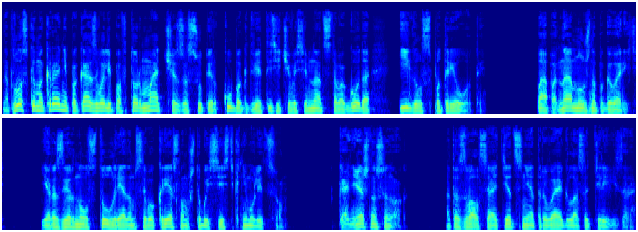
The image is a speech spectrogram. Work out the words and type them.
На плоском экране показывали повтор матча за Суперкубок 2018 года «Иглс-Патриоты». «Папа, нам нужно поговорить». Я развернул стул рядом с его креслом, чтобы сесть к нему лицом. «Конечно, сынок», — отозвался отец, не отрывая глаз от телевизора.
